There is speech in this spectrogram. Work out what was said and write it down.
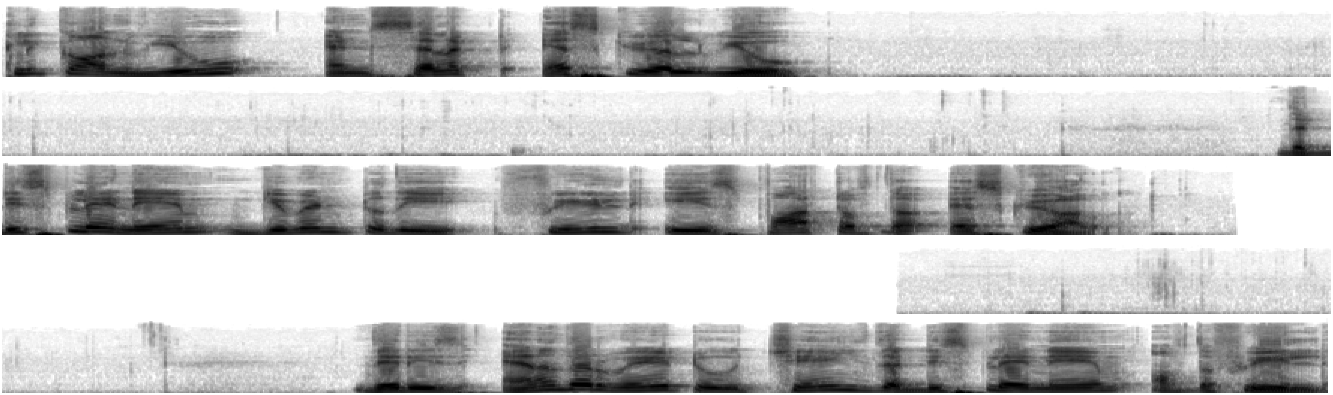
click on View and select SQL View. The display name given to the field is part of the SQL. There is another way to change the display name of the field.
